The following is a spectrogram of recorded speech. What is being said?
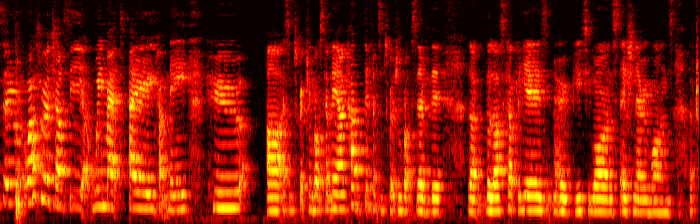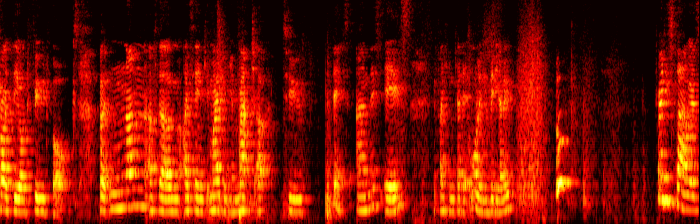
So whilst we were at Chelsea, we met a company who are a subscription box company. I've had different subscription boxes over the the, the last couple of years, you know, beauty ones, stationery ones. I've tried the odd food box, but none of them, I think, in my opinion, match up to this. And this is, if I can get it all in the video, Freddie's Flowers.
